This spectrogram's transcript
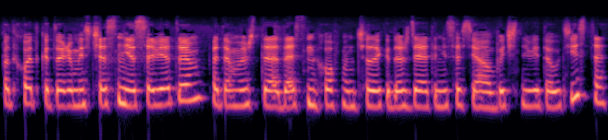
подход, который мы сейчас не советуем, потому что Дастин Хоффман «Человека дождя» — это не совсем обычный вид аутиста.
